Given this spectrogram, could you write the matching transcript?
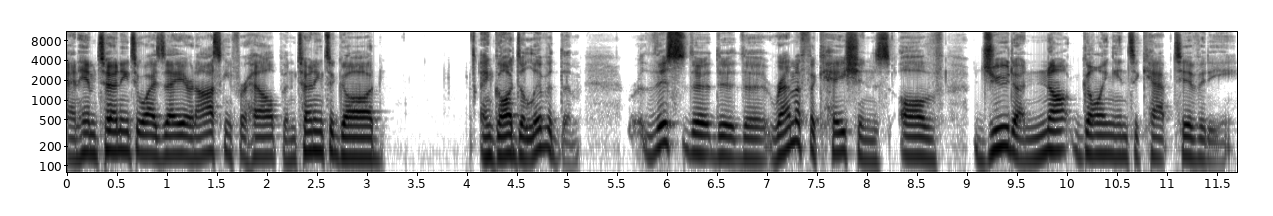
and him turning to Isaiah and asking for help and turning to God, and God delivered them. This the the the ramifications of Judah not going into captivity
